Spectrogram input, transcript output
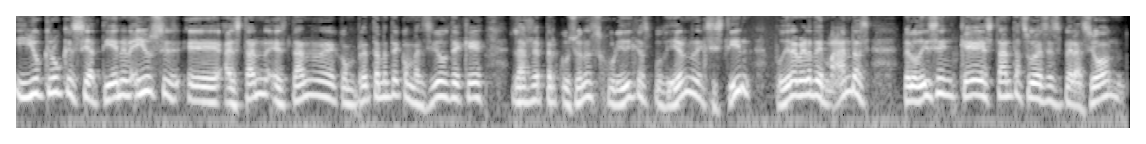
Y yo creo que se atienen, ellos eh, están, están eh, completamente convencidos de que las repercusiones jurídicas pudieran existir, pudiera haber demandas, pero dicen que es tanta su desesperación,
